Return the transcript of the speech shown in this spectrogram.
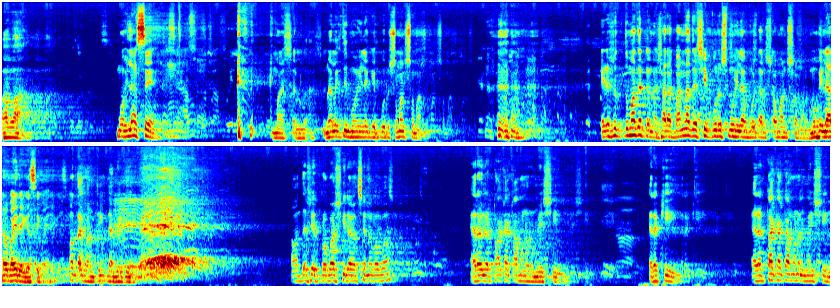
বাবা, মহিলা আছে? মার্শাল্লাহ নাহলে তুই মহিলাকে পুরুষ, সমান সমান। এটা শুধু তোমাদেরটা না, সারা বাংলাদেশে পুরুষ মহিলা ভোটার সমান সমান। মহিলারও বাইরে গেছে। ঠিক না আমাদের দেশের প্রবাসীরা আছে না বাবা? এরা হলো টাকা কামানোর মেশিন। এরা কি? এরা টাকা কামানোর মেশিন।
